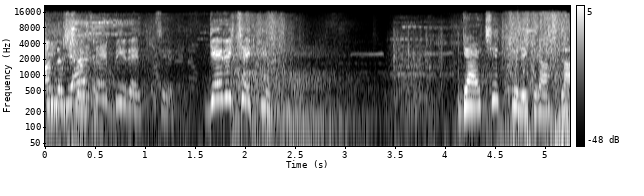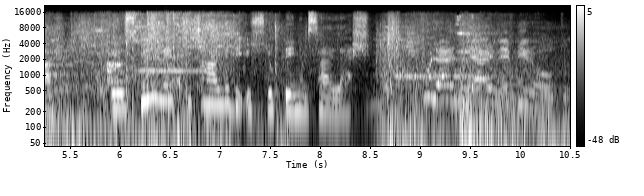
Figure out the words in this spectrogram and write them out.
Kuleyi yerle bir etti. Geri çekil. Gerçek kaligraflar özgün ve tutarlı bir üslup benimserler. Kulen yerle bir oldu.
